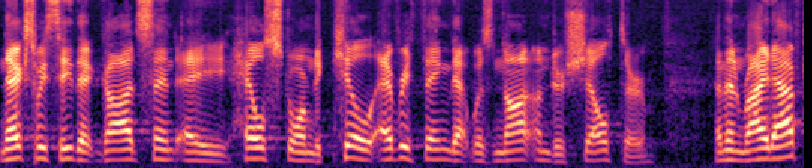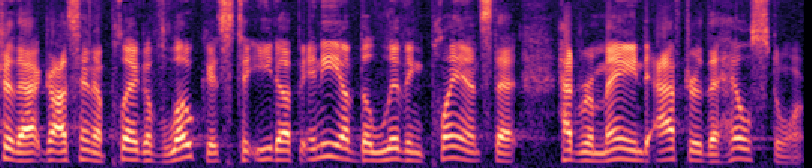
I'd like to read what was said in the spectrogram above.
Next, we see that God sent a hailstorm to kill everything that was not under shelter. And then right after that, God sent a plague of locusts to eat up any of the living plants that had remained after the hailstorm.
